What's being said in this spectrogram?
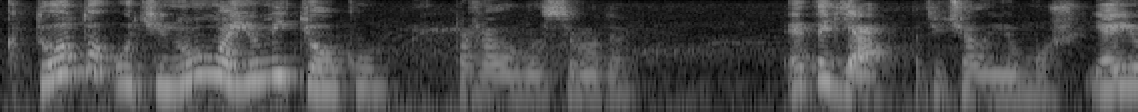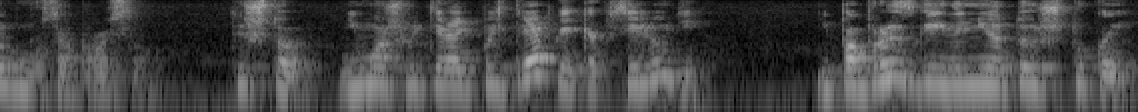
«Кто-то утянул мою метелку», — пожаловалась Рода. «Это я», — отвечал ее муж. «Я ее в мусор бросил». «Ты что, не можешь вытирать пыль тряпкой, как все люди? И побрызгай на нее той штукой,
